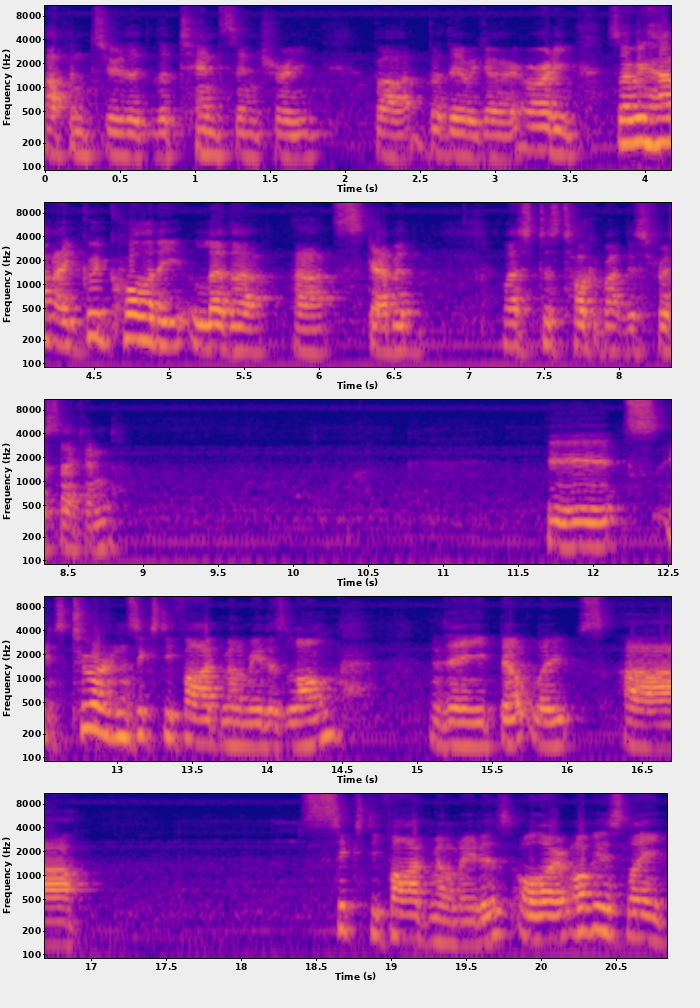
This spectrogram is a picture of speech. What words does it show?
up into the, the 10th century, but, but there we go. Alrighty, so we have a good quality leather uh, scabbard. Let's just talk about this for a second. It's, it's 265 millimeters long. The belt loops are 65 millimeters, although obviously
